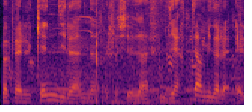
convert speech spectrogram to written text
Je m'appelle Ken Dylan, je suis à la filière Terminale L.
